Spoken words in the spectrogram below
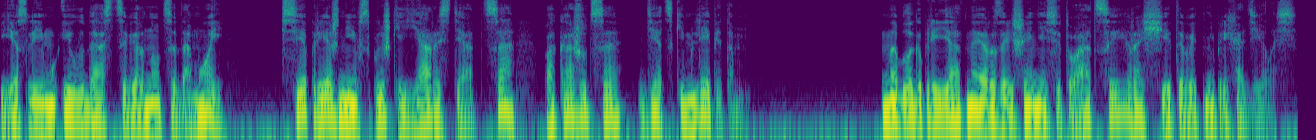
Если ему и удастся вернуться домой, все прежние вспышки ярости отца покажутся детским лепетом. На благоприятное разрешение ситуации рассчитывать не приходилось.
